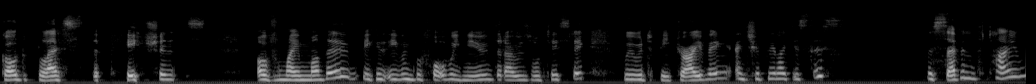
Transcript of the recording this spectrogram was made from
God bless the patience of my mother because even before we knew that I was autistic, we would be driving and she'd be like, Is this the seventh time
